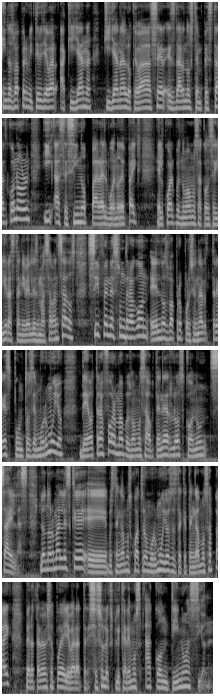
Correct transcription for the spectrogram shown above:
y nos va a permitir llevar a Quillana. Quillana lo que va a hacer es darnos Tempestad con Orn y Asesino para el bueno de Pike, el cual pues no vamos a conseguir hasta niveles más avanzados. Sifen es un dragón, él nos va a proporcionar 3 puntos de murmullo. De otra forma pues vamos a obtenerlos con un Silas. Lo normal es que eh, pues tengamos 4 murmullos hasta que tengamos a Pike, pero también se puede llevar a 3. Eso lo explicaremos a continuación.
